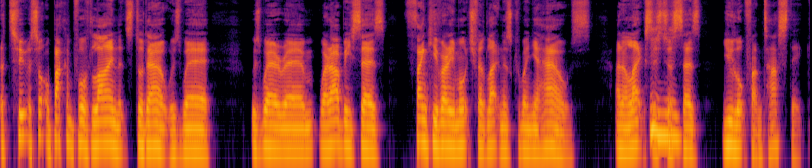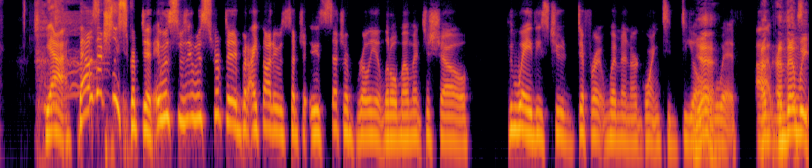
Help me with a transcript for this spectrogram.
a two a sort of back and forth line that stood out was where was where um where Abby says thank you very much for letting us come in your house and Alexxis Mhm. just says you look fantastic. yeah that was actually scripted it was it was scripted but i thought it was such a it's such a brilliant little moment to show the way these two different women are going to deal Yeah. with uh, And, and then we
